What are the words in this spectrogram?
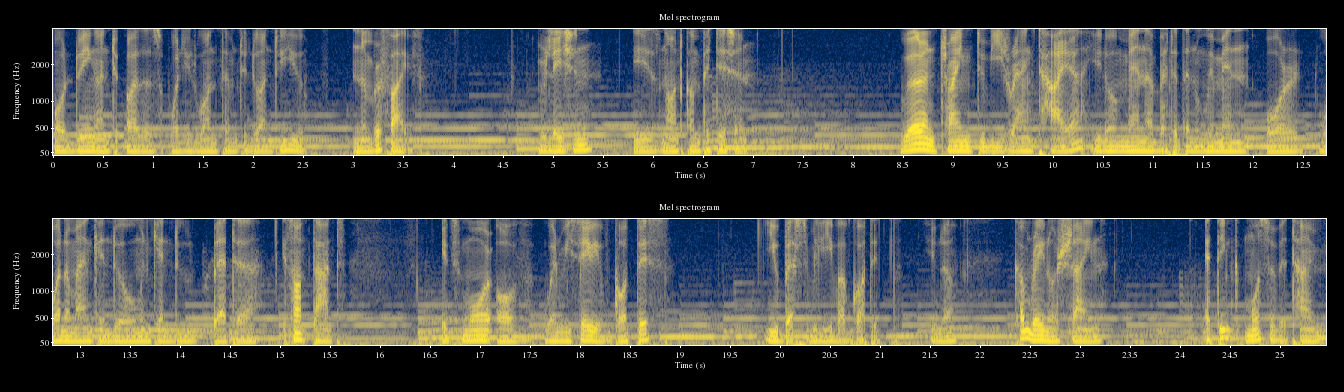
or doing unto others what you'd want them to do unto you. Number five, relation is not competition. We aren't trying to be ranked higher, you know, men are better than women, or what a man can do, a woman can do better. It's not that. It's more of when we say we've got this, you best believe I've got it, you know. Come rain or shine. I think most of the time,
